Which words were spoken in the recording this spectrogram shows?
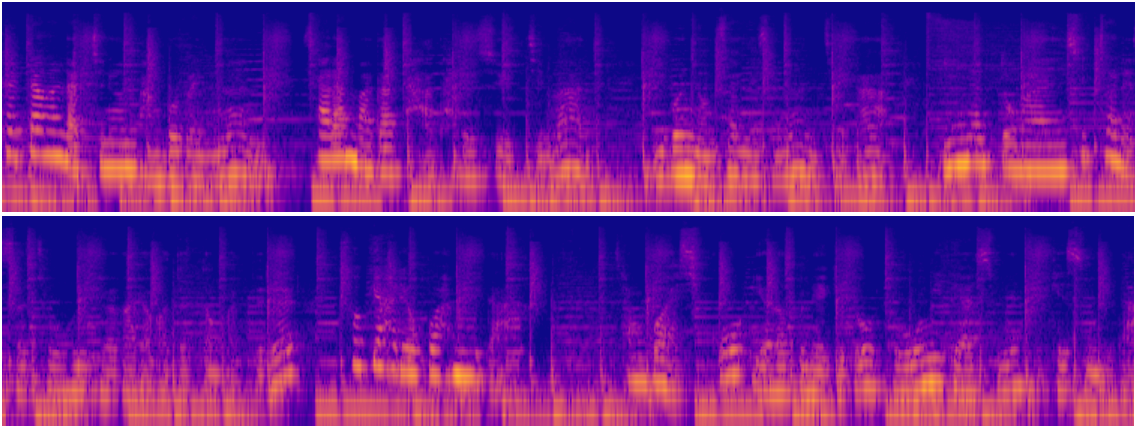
혈당을 낮추는 방법에는 사람마다 다 다를 수 있지만 이번 영상에서는 제가 2년 동안 실천해서 좋은 결과를 얻었던 것들을 소개하려고 합니다. 참고하시고 여러분에게도 도움이 되었으면 좋겠습니다.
